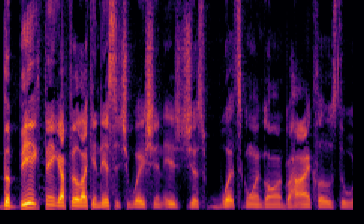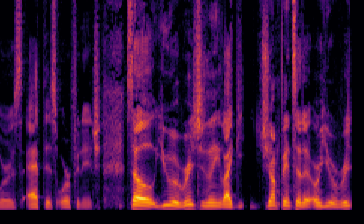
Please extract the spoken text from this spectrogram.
the big thing I feel like in this situation is just what's going on behind closed doors at this orphanage. So you originally like jump into the or you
